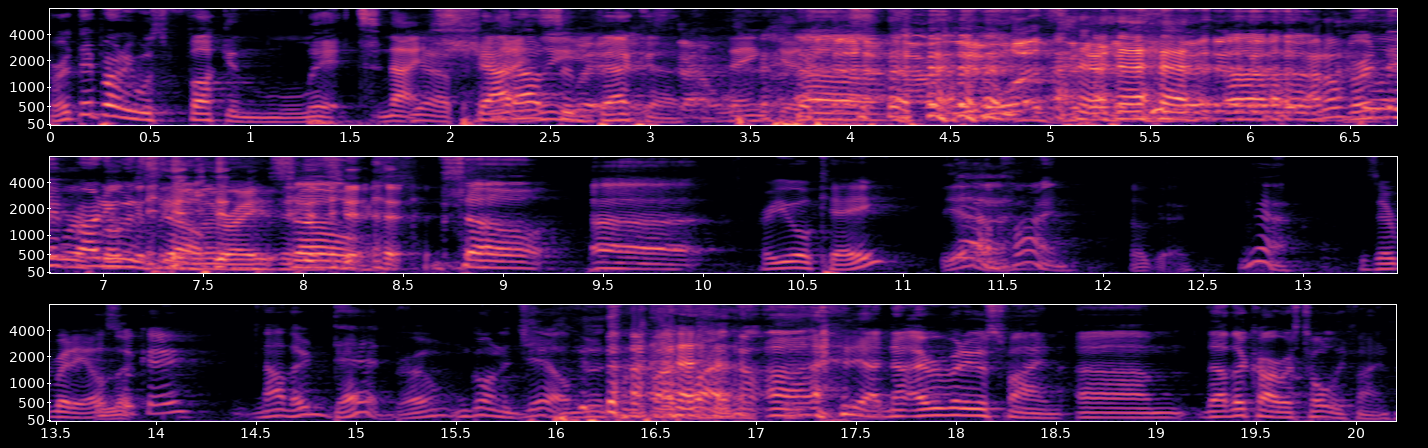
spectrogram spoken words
Birthday party was fucking lit. Nice. Yeah, Shout out to Wait, Becca. Thank you. Uh, I don't feel birthday like we're party was focusing on dope. the right so, so uh, Are you okay? yeah, I'm fine. Okay. Yeah. Is everybody else And the- okay? No, they're dead, bro. I'm going to jail. I'm doing 25 live. No, uh, yeah, no, everybody was fine. Um, the other car was totally fine.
